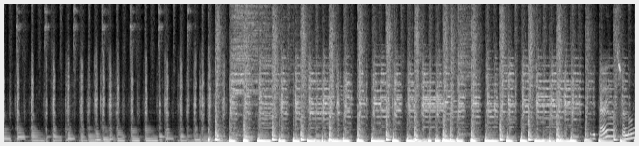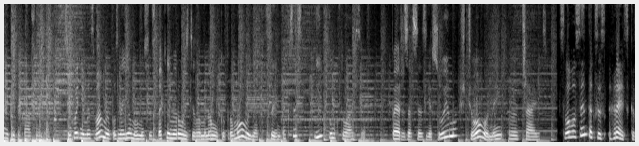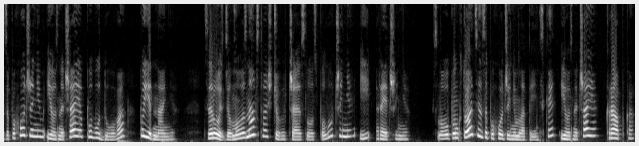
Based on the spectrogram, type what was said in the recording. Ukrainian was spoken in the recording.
Вітаю вас, шановні п'ятикласники! Сьогодні ми з вами познайомимося з такими розділами науки про мову, як синтаксис і пунктуація. Перш за все з'ясуємо, що вони вивчають. Слово синтаксис грецьке за походженням і означає побудова, поєднання. Це розділ мовознавства, що вивчає словосполучення і речення. Слово пунктуація за походженням латинське і означає крапка.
